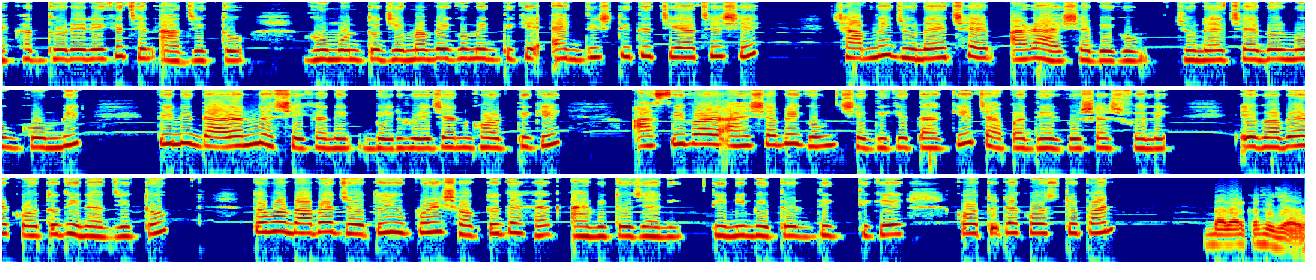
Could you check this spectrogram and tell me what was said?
এক হাত ধরে রেখেছেন আজিত্য ঘুমন্ত জেমা বেগমের দিকে এক দৃষ্টিতে চেয়ে আছে সে। সামনে জুনায়েদ সাহেব আর আয়েশা বেগম। জুনায়েদ সাহেবের মুখ গম্ভীর। তিনি দাঁড়ান না সেখানে, বের হয়ে যান ঘর থেকে। আসিফ আর আয়েশা বেগম সেদিকে তাকিয়ে চাপা দীর্ঘশ্বাস ফেলে। এভাবে আর কতদিন আদৃত তোমার বাবা যতই উপরে শক্ত দেখাক আমি তো জানি তিনি ভেতর দিক থেকে কতটা কষ্ট পান। বাবার কাছে যাও।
